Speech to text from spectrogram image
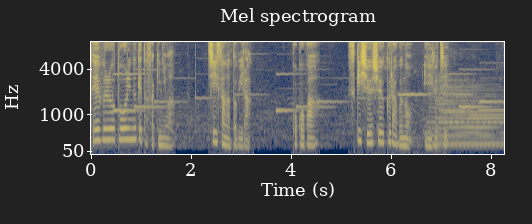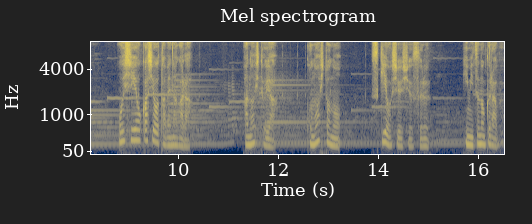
テーブルを通り抜けた先には小さな扉。ここが好き収集クラブの入り口。美味しいお菓子を食べながらあの人やこの人の好きを収集する秘密のクラブ。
